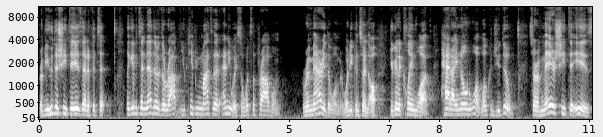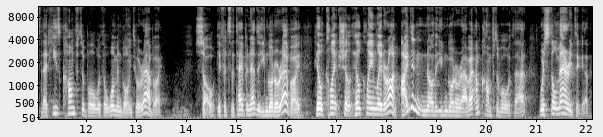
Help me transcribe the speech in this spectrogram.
Rabbi Yehuda Shita is that if it's a like if it's a neder of the rab, you can't be mater that anyway. So what's the problem? Remarry the woman. What are you concerned? Oh, you're going to claim what? Had I known what? What could you do? So Rav Meir Shita is that he's comfortable with a woman going to a rabbi. So, if it's the type of neder you can go to a rabbi, he'll claim, he'll claim later on, I didn't know that you can go to a rabbi. I'm comfortable with that. We're still married together.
